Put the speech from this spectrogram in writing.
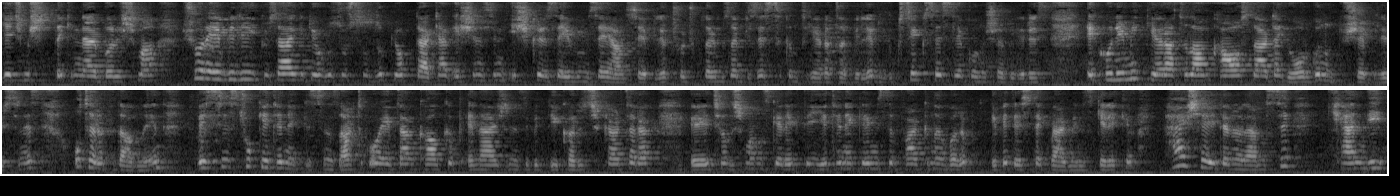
geçmiştekiler barışma, şu ara evliliği güzel gidiyor, huzursuzluk yok derken eşinizin iş krizi evimize yansıyabilir, çocuklarımıza bize sıkıntı yaratabilir, yüksek sesle konuşabiliriz, ekonomik yaratılan kaoslarda yorgun düşebilirsiniz. O tarafı da anlayın ve siz çok yeteneklisiniz. Artık o evden kalkıp enerjinizi bir yukarı çıkartarak e, çalışmanız gerektiği, yeteneklerinizin farkına varıp eve destek vermeniz gerekiyor. Her şeyden önemlisi kendi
